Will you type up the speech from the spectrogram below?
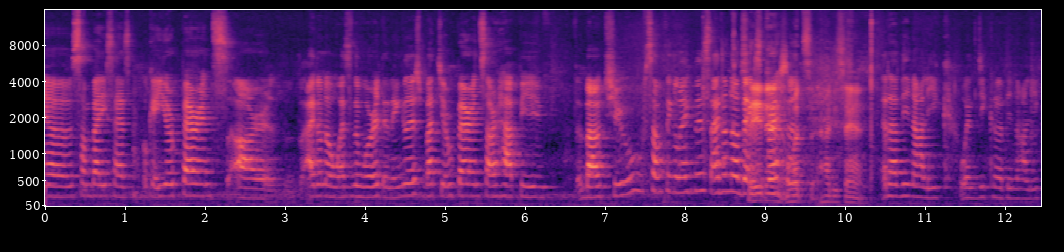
uh, somebody says, okay, your parents are, I don't know what's the word in English, but your parents are happy about you, something like this. I don't know the Say it in, expression. what's, how do you say it? Radinalik, with dik radinalik.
